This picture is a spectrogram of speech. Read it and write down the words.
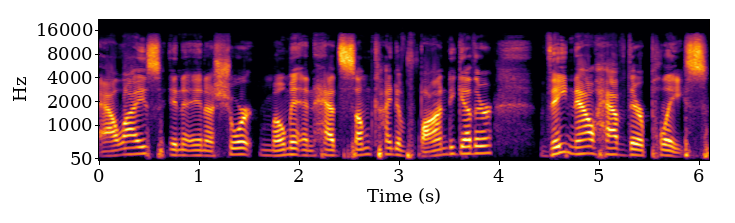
allies in a, in a short moment and had some kind of bond together, they now have their place.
